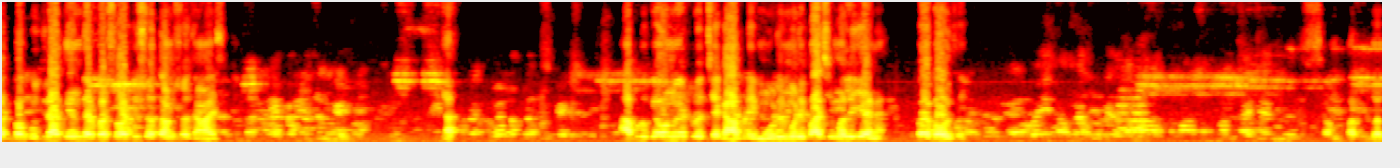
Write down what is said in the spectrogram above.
લગભગ ગુજરાતની અંદર બસો અઢીસો, ત્રણસો જણા છે? આપણું કહેવાનું એટલું જ છે કે આપણી મૂડી મૂડી પાછી મળી જાય ને, તોય બહુ થઈ સંપર્ક તો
